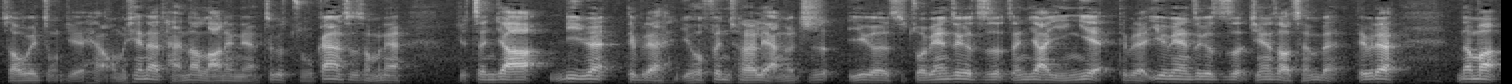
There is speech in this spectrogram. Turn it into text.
稍微总结一下。我们现在谈到哪里呢？这个主干是什么呢？就增加利润，对不对？以后分出来两个支，一个是左边这个支增加营业，对不对？右边这个支减少成本，对不对？那么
